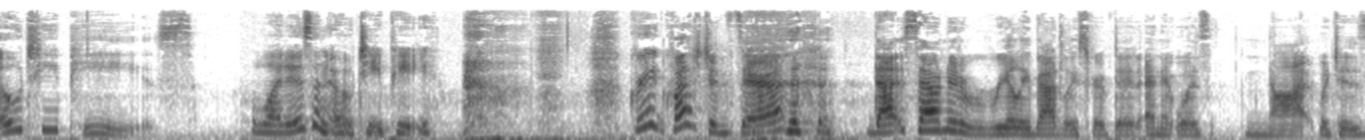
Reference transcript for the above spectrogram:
OTPs. what is an OTP? Great question, Sarah. That sounded really badly scripted, and it was not, which is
